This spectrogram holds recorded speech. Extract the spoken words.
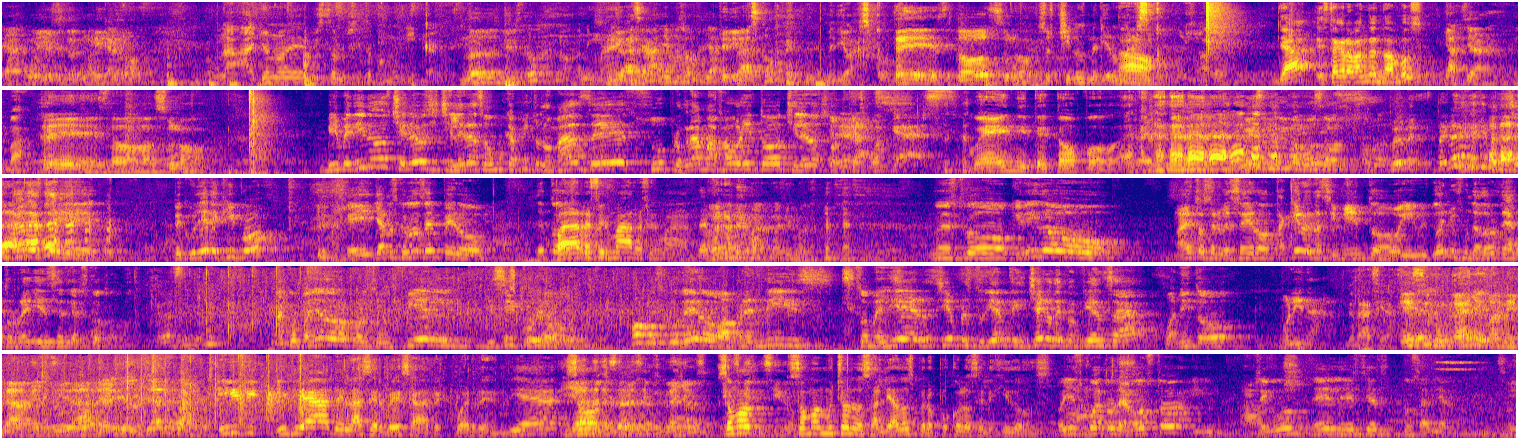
Ya, como ellos sí lo comunican, ¿no? Ah, yo no he visto Lucito Comunica, güey. ¿No lo has visto? No, ni ¿Te más. asco? ¿Ya empezó? ¿Ya? ¿Te dio asco? Me dio asco. güey. 3, 2, 1. Esos chinos me dieron No. asco, güey. ¿Ya? ¿Está grabando en ambos? Ya. Ya. Va. 3, 2, 1. Bienvenidos, cheleros y cheleras, a un capítulo más de su programa favorito, Cheleros Podcast. Güey, ni te topo. Güey, son muy famosos. Prim- Primero déjenme presentar a este peculiar equipo que ya nos conocen, pero de todas Para formas, refirmar, refirmar. A ver, refirma, refirma. Nuestro querido maestro cervecero, taquero de nacimiento y dueño y fundador de Altos Reyes, Edgar Scotto. Acompañado por su fiel discípulo, escudero, aprendiz, sommelier, siempre estudiante y chairo de confianza, Juanito Molina. Gracias. Es su cumpleaños, mamita. Felicidades. Y, y día de la cerveza, recuerden. Día- ya de la cerveza cumpleaños. Somos, somos muchos los aliados, pero pocos los elegidos. Hoy es 4 de agosto y Ah. según él, él ya no sabía.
